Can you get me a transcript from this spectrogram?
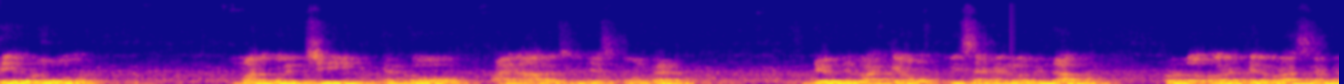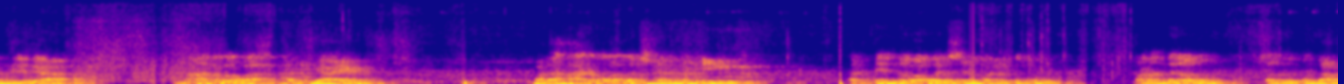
దేవుడు మన గురించి ఎంతో ఆయన ఆలోచన చేస్తూ ఉంటాడు. దేవుని వాక్యం ఈ సమయంలో విందాం. రెండో కొరంతీలకు రాసిన పత్రిక నాలుగవ అధ్యాయం పదహారవ వచనం నుండి పద్దెనిమిదవ వచనం వరకు మనందరం చదువుకుందాం.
